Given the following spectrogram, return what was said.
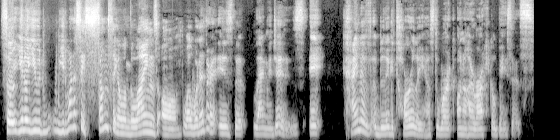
So you know you'd you'd want to say something along the lines of well whatever it is that language is it kind of obligatorily has to work on a hierarchical basis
